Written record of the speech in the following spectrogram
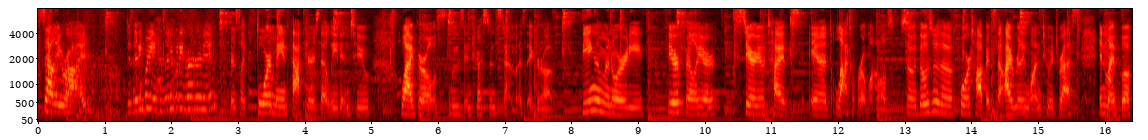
Sally Ride. Does anybody, has anybody heard her name? There's like four main factors that lead into why girls lose interest in STEM as they grow up. Being a minority, fear of failure, stereotypes, and lack of role models. So those are the four topics that I really wanted to address in my book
